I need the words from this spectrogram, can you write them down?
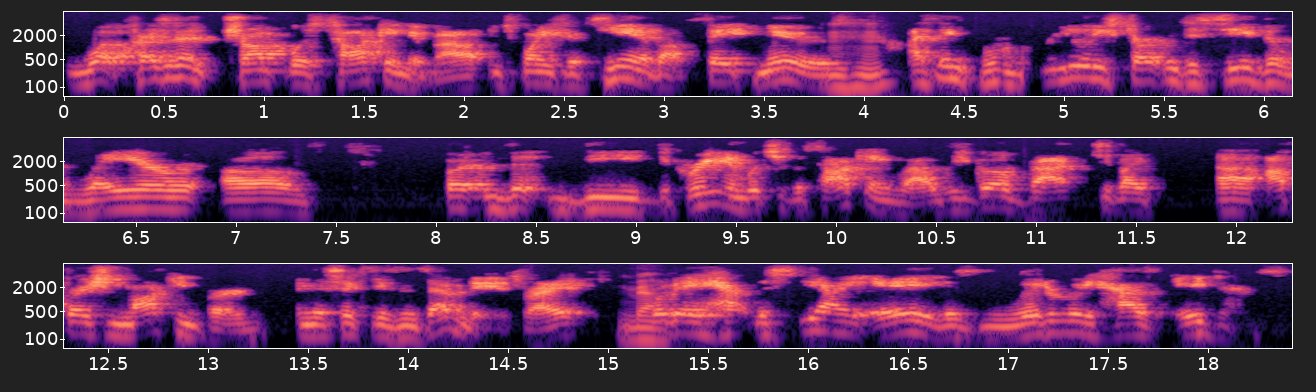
what President Trump was talking about in 2015 about fake news, mm-hmm. I think we're really starting to see the layer of, or the, the degree in which he was talking about. We go back to like, uh, Operation Mockingbird in the 60s and 70s, right? Yeah. Where they have, the CIA is literally has agents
